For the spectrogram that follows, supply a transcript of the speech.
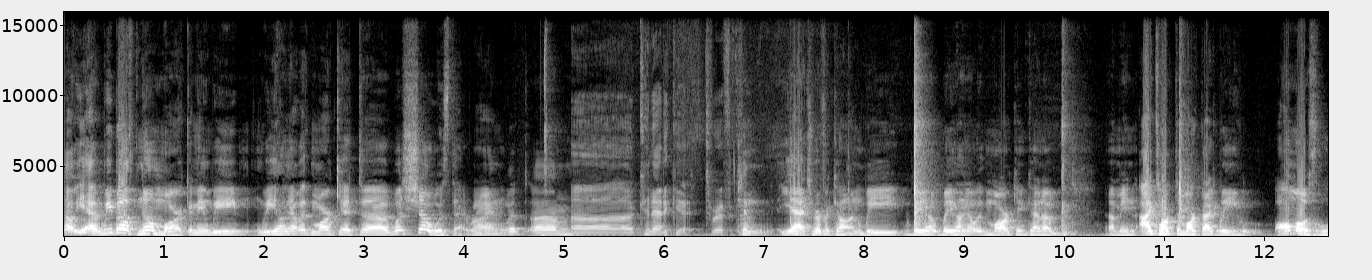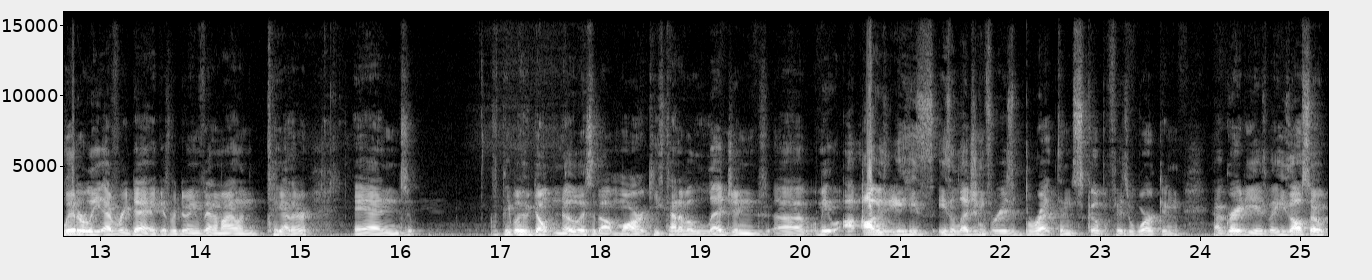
Oh yeah, we both know Mark. I mean, we we hung out with Mark at uh, what show was that, Ryan? What um Uh, Connecticut. Terrific. can yeah, Terrificon. We we we hung out with Mark and kind of I mean, I talked to Mark Bagley almost literally every day because we're doing Venom Island together. And for people who don't know this about Mark, he's kind of a legend. Uh, I mean, obviously he's he's a legend for his breadth and scope of his work and how great he is, but he's also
